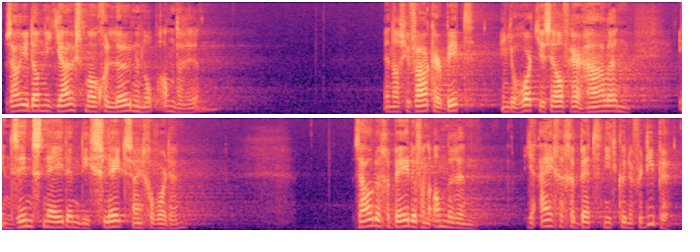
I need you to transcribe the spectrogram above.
zou je dan niet juist mogen leunen op anderen? En als je vaker bidt en je hoort jezelf herhalen in zinsneden die sleet zijn geworden, zouden gebeden van anderen je eigen gebed niet kunnen verdiepen?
